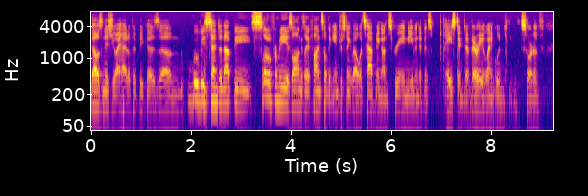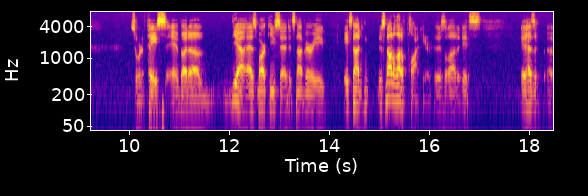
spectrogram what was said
that was an issue I had with it because um, movies tend to not be slow for me as long as I find something interesting about what's happening on screen, even if it's paced in a very languid sort of sort of pace. Eh, but uh, yeah, as Mark you said, it's not very. It's not. There's not a lot of plot here. There's a lot. Of, it's. It has a, a,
